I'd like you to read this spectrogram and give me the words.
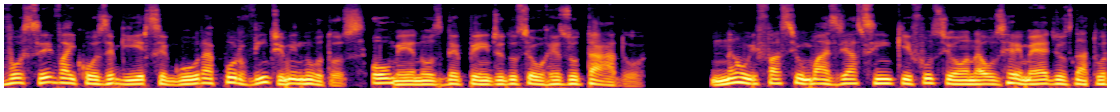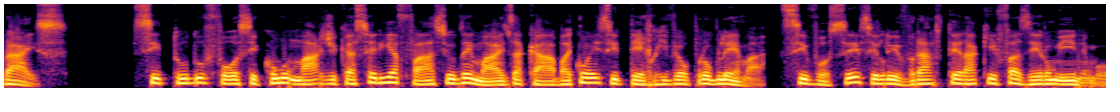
você vai conseguir segura por 20 minutos ou menos depende do seu resultado. Não é fácil mas é assim que funciona os remédios naturais. Se tudo fosse como mágica seria fácil demais acaba com esse terrível problema. Se você se livrar terá que fazer o mínimo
